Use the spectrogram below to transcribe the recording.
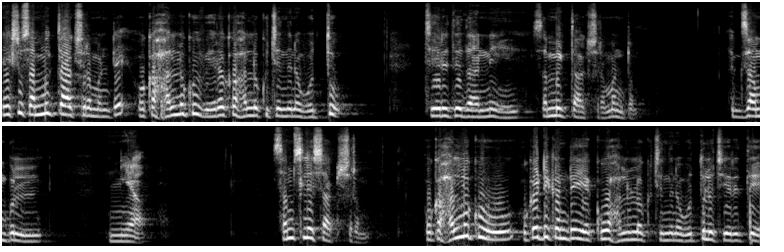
నెక్స్ట్ సంయుక్తాక్షరం అంటే ఒక హల్లుకు వేరొక హల్లుకు చెందిన ఒత్తు చేరితే దాన్ని సంయుక్తాక్షరం అంటాం. ఎగ్జాంపుల్ న్యా సంశ్లేషాక్షరం ఒక హల్లుకు ఒకటి కంటే ఎక్కువ హల్లులకు చెందిన ఒత్తులు చేరితే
